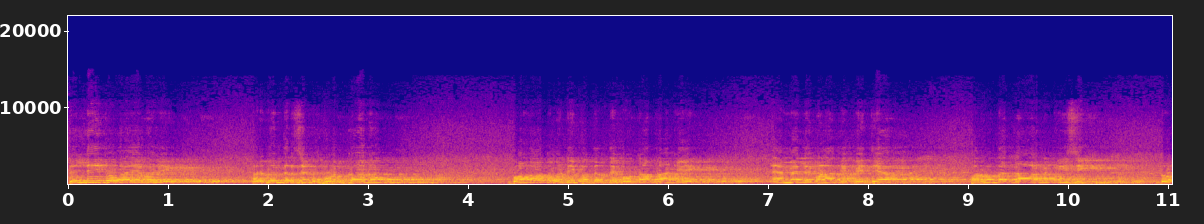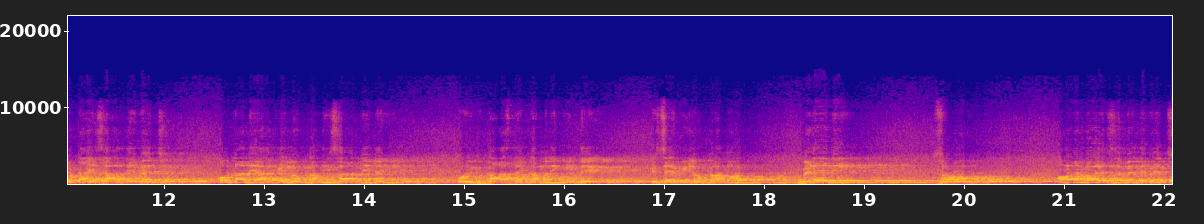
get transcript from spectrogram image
ਦਿੱਲੀ ਤੋਂ ਆਏ ਹੋਏ ਰਵਿੰਦਰ ਸਿੰਘ ਫੂਲਕਾ ਨੂੰ ਬਹੁਤ ਵੱਡੀ ਪੱਧਰ ਤੇ ਵੋਟਾਂ ਪਾ ਕੇ ਐਮਐਲਏ ਬਣਾ ਕੇ ਭੇਜਿਆ, ਪਰ ਉਹਦਾ ਕਾਰਨ ਕੀ ਸੀ? 2.5 ਸਾਲ ਦੇ ਵਿੱਚ ਉਹਨਾਂ ਨੇ ਆ ਕੇ ਲੋਕਾਂ ਦੀ ਸਾਰ ਨਹੀਂ ਲਈ, ਕੋਈ ਵਿਕਾਸ ਦੇ ਕੰਮ ਨਹੀਂ ਕੀਤੇ, ਕਿਸੇ ਵੀ ਲੋਕਾਂ ਨੂੰ ਮਿਲੇ ਨਹੀਂ। ਸੋ ਆਉਣ ਵਾਲੇ ਸਮੇਂ ਦੇ ਵਿੱਚ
